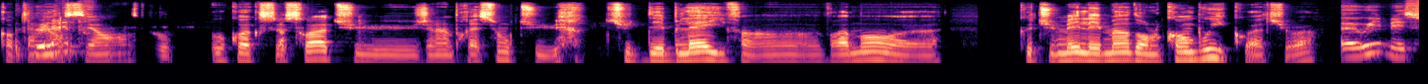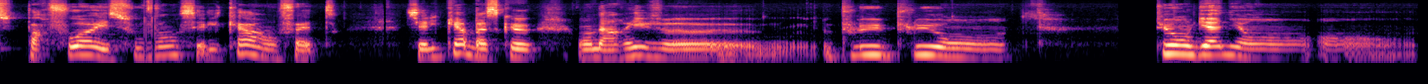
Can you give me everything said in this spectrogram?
quand on est en séance, ou quoi que ce soit, tu, j'ai l'impression que tu, tu déblayes, enfin, vraiment, euh, que tu mets les mains dans le cambouis, quoi, tu vois. Euh, oui, mais parfois et souvent, c'est le cas, en fait. C'est le cas parce que on arrive, euh, plus, plus, on, plus on gagne en,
